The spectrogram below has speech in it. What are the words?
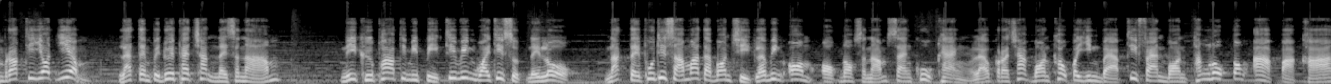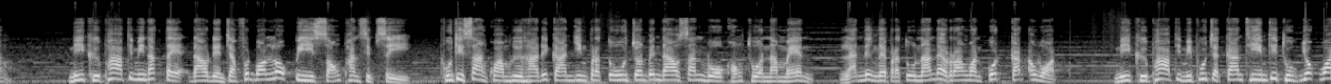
มรับที่ยอดเยี่ยม และเต็มไปด้วยแพชชั่นในสนาม นี่คือภาพที่มีปีกที่วิ่งไวที่สุดในโลก นักเตะผู้ที่สามารถแต่บอลฉีกและวิ่งอ้อมออกนอกสนามแซงคู่แข่ง แล้วกระชากบอลเข้าไปยิงแบบที่แฟนบอลทั้งโลกต้องอ้าปากค้าง นี่คือภาพที่มีนักเตะดาวเด่นจากฟุตบอลโลกปี 2014 ผู้ที่สร้างความฮือฮาด้วยการยิงประตูจนเป็นดาวซันโวของทัวร์นาเมนต์ และหนึ่งในประตูนั้นได้รางวัลกุดกัตอวอร์ดนี่คือภาพที่มีผู้จัดการทีมที่ถูกยกว่า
